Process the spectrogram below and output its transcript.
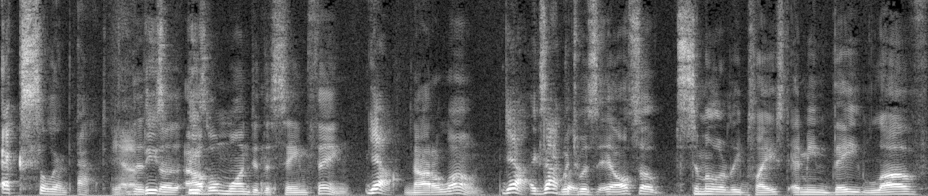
excellent at. Yeah. The, These- the these- album one did the same thing. Yeah, Not alone. yeah, exactly. which was also similarly placed. I mean, they love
